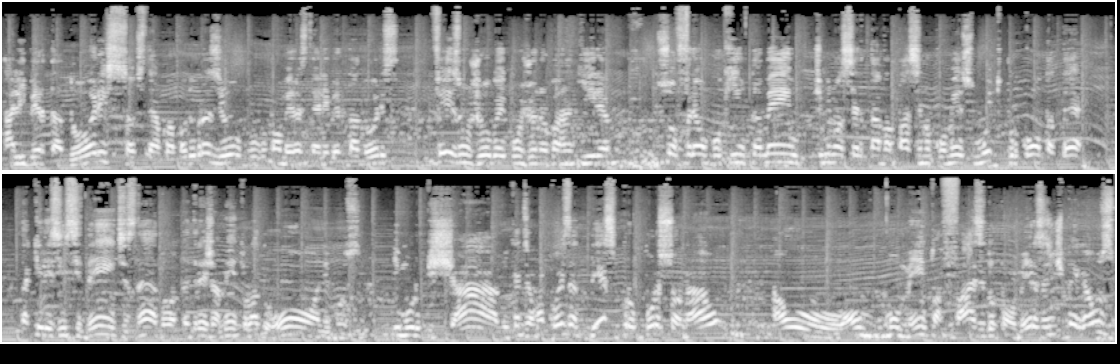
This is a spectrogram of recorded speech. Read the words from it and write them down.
a Libertadores, o Santos tem a Copa do Brasil, o Palmeiras tem a Libertadores. Fez um jogo aí com o Júnior Barranquilha, sofreu um pouquinho também, o time não acertava passe no começo, muito por conta até daqueles incidentes, né, do apedrejamento lá do ônibus, e muro pichado, quer dizer, uma coisa desproporcional ao, ao momento, à fase do Palmeiras, a gente pegar os,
